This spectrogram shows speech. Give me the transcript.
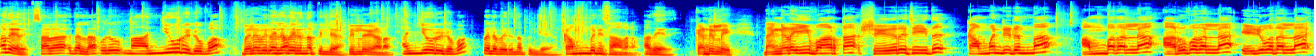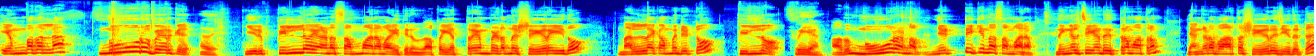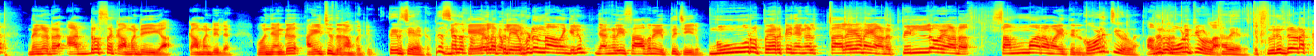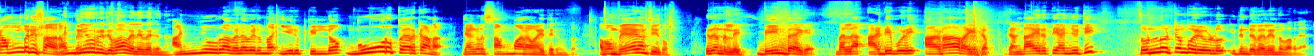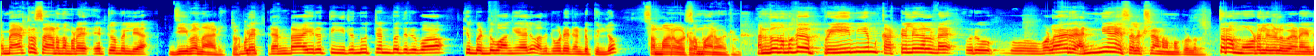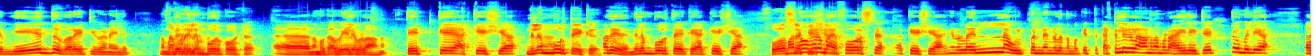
അതെ അതെ. സാധാ ഇതല്ല ഒരു അഞ്ഞൂറ് രൂപ വില വില വരുന്ന വരുന്ന പില്ലയാണ്. പില്ലയാണ്. അഞ്ഞൂറ് രൂപ വില വരുന്ന പില്ലയാണ്. കമ്പനി സാധനം. അതെ അതെ. കണ്ടില്ലേ? ഞങ്ങളുടെ ഈ വാർത്ത ഷെയർ ചെയ്ത് കമന്റ് ഇടുന്ന അമ്പതല്ല അറുപതല്ല എഴുപതല്ല എൺപതല്ല നൂറ് പേർക്ക് അതെ. ഈ ഒരു പില്ലോയാണ് സമ്മാനമായി തരുന്നത്. അപ്പൊ എത്രയും പെട്ടെന്ന് ഷെയർ ചെയ്തോ നല്ല കമന്റ് ഇട്ടോ? പില്ലോ. ഫ്രീ ആണ് അതും നൂറെണ്ണം. ഞെട്ടിക്കുന്ന സമ്മാനം. നിങ്ങൾ ചെയ്യേണ്ടത് ഇത്രമാത്രം. ഞങ്ങളുടെ വാർത്ത ഷെയർ ചെയ്തിട്ട് നിങ്ങളുടെ അഡ്രസ്സ് കമന്റ് ചെയ്യുക. കമന്റിൽ അപ്പോൾ ഞങ്ങൾക്ക് അയച്ചു തരാൻ പറ്റും. തീർച്ചയായിട്ടും. കേരളത്തിൽ എവിടെ നിന്നാണെങ്കിലും ഞങ്ങൾ ഈ സാധനം എത്തിച്ചേരും. നൂറ് പേർക്ക് ഞങ്ങൾ തലയണയാണ് പില്ലോയാണ് സമ്മാനമായി തരുന്നത്. ക്വാളിറ്റി ഉള്ള. അത് ക്വാളിറ്റി ഉള്ള. സുനിതയുടെ കമ്പനി സാധനം. അഞ്ഞൂറ് രൂപ വില വരുന്ന. അഞ്ഞൂറ് രൂപ വില വരുന്ന ഈ ഒരു പില്ലോ നൂറ് പേർക്കാണ് ഞങ്ങൾ സമ്മാനമായി തരുന്നത്. അപ്പം വേഗം ചെയ്തോ. ഇതുണ്ടല്ലേ? ബീൻ ബാഗ് നല്ല അടിപൊളി അടാർ ഐറ്റം രണ്ടായിരത്തി അഞ്ഞൂറ്റി തൊണ്ണൂറ്റൊമ്പത് രൂപയുള്ളൂ ഇതിന്റെ വില എന്ന് പറഞ്ഞാൽ. മാട്രസ് ആണ് നമ്മുടെ ഏറ്റവും വലിയ ജീവനാടി. നമ്മൾ രണ്ടായിരത്തി ഇരുന്നൂറ്റൻപത് രൂപയ്ക്ക് ബെഡ് വാങ്ങിയാലും അതിന്റെ കൂടെ രണ്ട് പില്ലോ സമ്മാനമായിട്ടുണ്ട്. സമ്മാനമായിട്ടുണ്ട്. അനന്തോ നമുക്ക് പ്രീമിയം കട്ടിലുകളുടെ ഒരു വളരെ അന്യായ സെലക്ഷനാണ് നമുക്കുള്ളത്. എത്ര മോഡലുകൾ വേണേലും ഏത് വെറൈറ്റി വേണേലും നമുക്ക് നിലമ്പൂർ കോട്ട് നമുക്ക് അവൈലബിൾ ആണ്. തേക്ക് അക്കേഷ്യ നിലമ്പൂർ തേക്ക്. അതെ അതെ നിലമ്പൂർ തേക്ക് അക്കേഷ്യ മനോഹരമായ ഫോറസ്റ്റ് അക്കേഷ്യ ഇങ്ങനെയുള്ള എല്ലാ ഉൽപ്പന്നങ്ങളും നമുക്ക് കട്ടിലുകളാണ് നമ്മുടെ ഹൈലൈറ്റ് ഏറ്റവും വലിയ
